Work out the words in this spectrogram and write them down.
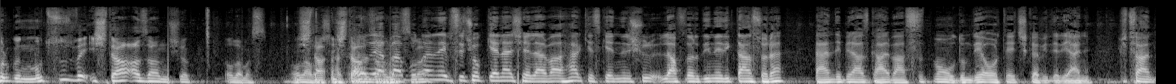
yorgun, mutsuz ve iştahı azalmış yok. Olamaz. Olamaz. İştah O ya ben- azalması var. bunların hepsi çok genel şeyler var. Herkes kendini şu lafları dinledikten sonra ben de biraz galiba sıtma oldum diye ortaya çıkabilir yani. Lütfen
